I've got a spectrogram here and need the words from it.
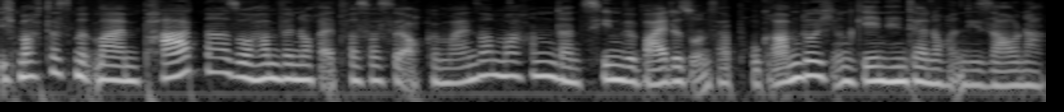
ich mache das mit meinem Partner, so haben wir noch etwas, was wir auch gemeinsam machen. Dann ziehen wir beide so unser Programm durch und gehen hinterher noch in die Sauna.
